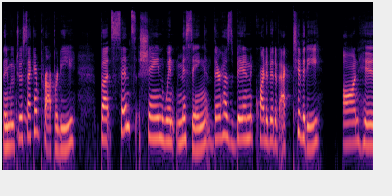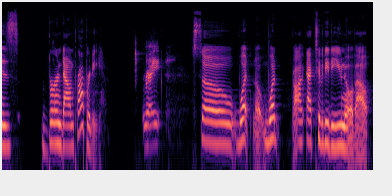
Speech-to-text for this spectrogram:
then he moved to a second property. But since Shane went missing, there has been quite a bit of activity on his burned down property. Right. So, what what activity do you know about?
